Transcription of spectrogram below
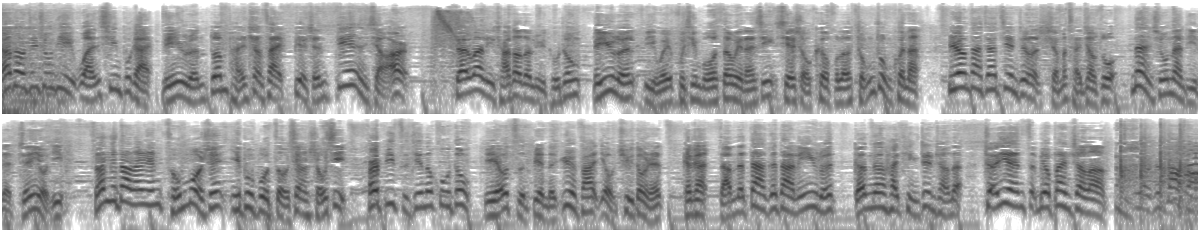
拿到真兄弟，玩心不改。林依轮端盘上菜，变身店小二。在万里茶道的旅途中，林依轮、李维、付辛博三位男星携手克服了种种困难，也让大家见证了什么才叫做难兄难弟的真友谊。三个大男人从陌生一步步走向熟悉，而彼此间的互动也由此变得越发有趣动人。看看咱们的大哥大林依轮，刚刚还挺正常的，转眼怎么又扮上了？我是大嫂。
